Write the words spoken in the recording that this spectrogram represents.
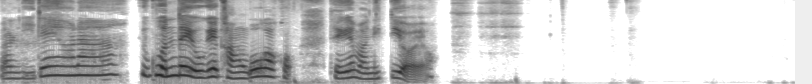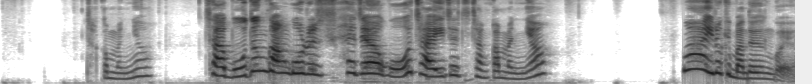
빨리 되어라. 근데 이게 광고가 거- 되게 많이 띄어요. 잠깐만요. 자, 모든 광고를 해제하고, 자, 이제 잠깐만요. 와, 이렇게 만드는 거예요.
